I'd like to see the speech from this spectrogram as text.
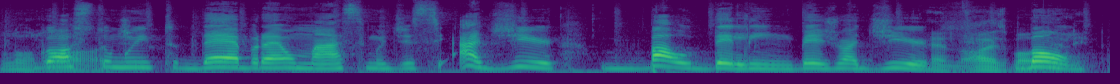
Loló, Gosto muito. Débora é o máximo, disse Adir Baldelin. Beijo, Adir. É nóis, Bom, Baldelino.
